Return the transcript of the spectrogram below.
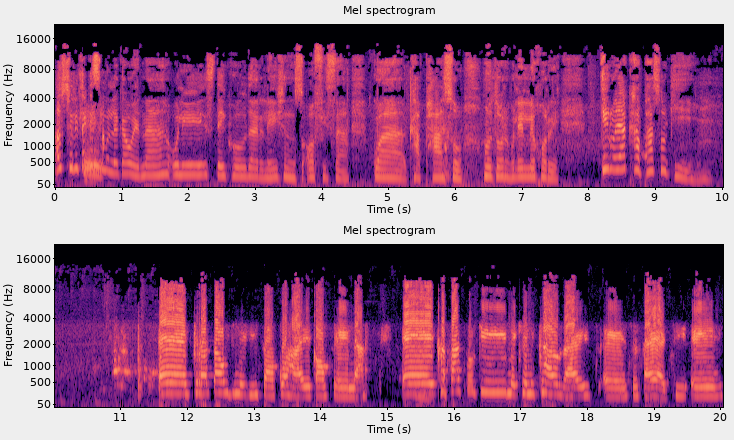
a se tla ke simolole ka wena o le stakeholder relations officer kwa Kaphaso go tlo re bolelele gore tiro ya Kaphaso ke eng? Eh ke rata o dumedisa ko hae kaofela. Eh Kapaso ke mechanical rights eh society e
